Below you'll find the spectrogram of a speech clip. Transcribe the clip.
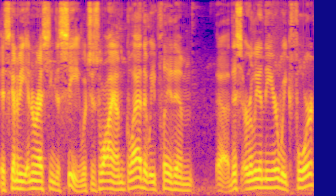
it's going to be interesting to see. Which is why I'm glad that we play them uh, this early in the year, week four,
